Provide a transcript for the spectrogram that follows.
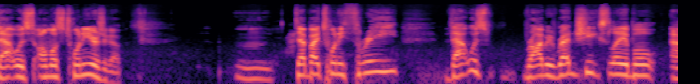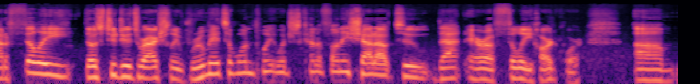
that was almost 20 years ago. Mm, Dead by 23, that was Robbie Red Cheek's label out of Philly. Those two dudes were actually roommates at one point, which is kind of funny. Shout out to that era Philly hardcore. Um,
